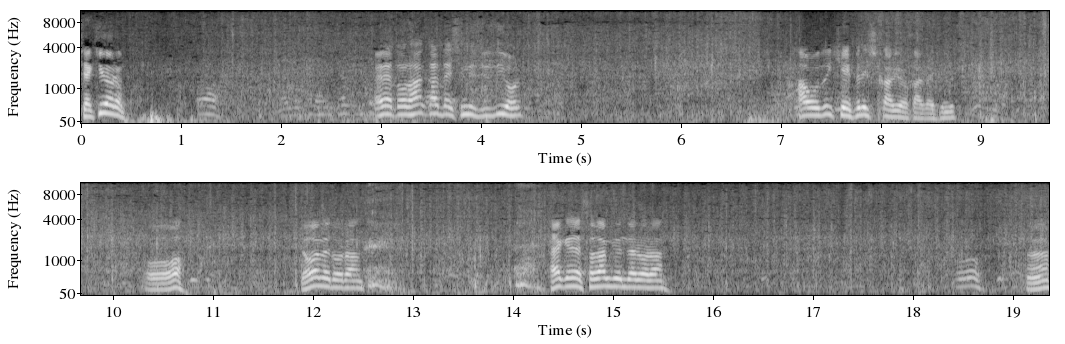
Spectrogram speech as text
Çekiyorum. Evet Orhan kardeşimiz yüzüyor. Havuzun keyfini çıkarıyor kardeşimiz. Oo. Devam et Orhan. Herkese selam gönder Orhan. Ha?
